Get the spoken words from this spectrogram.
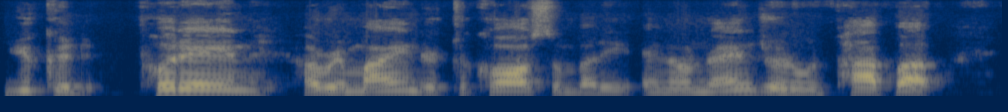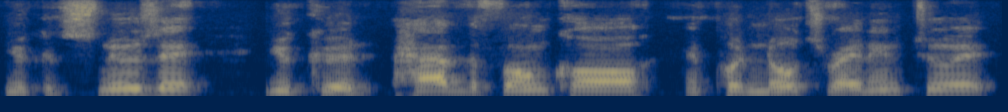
you could put in a reminder to call somebody, and on Android it would pop up. You could snooze it. You could have the phone call and put notes right into it.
